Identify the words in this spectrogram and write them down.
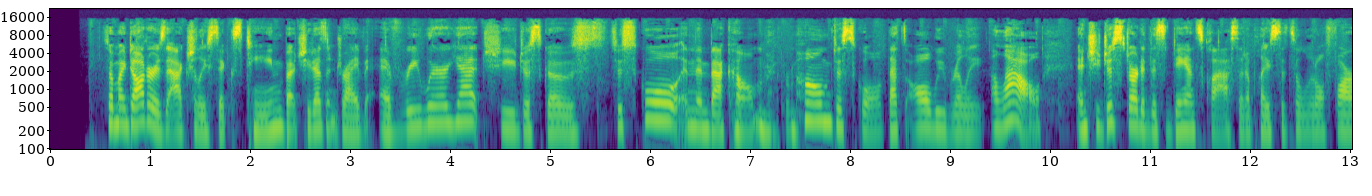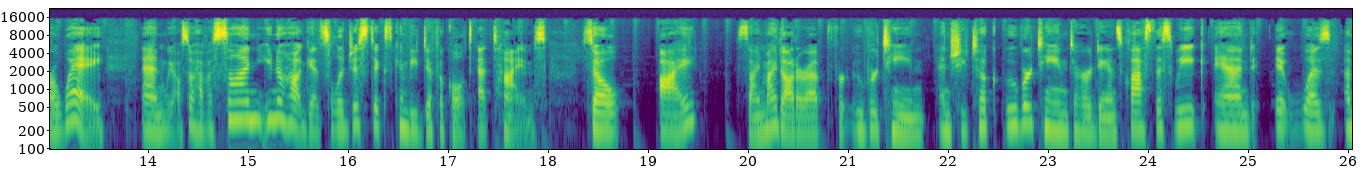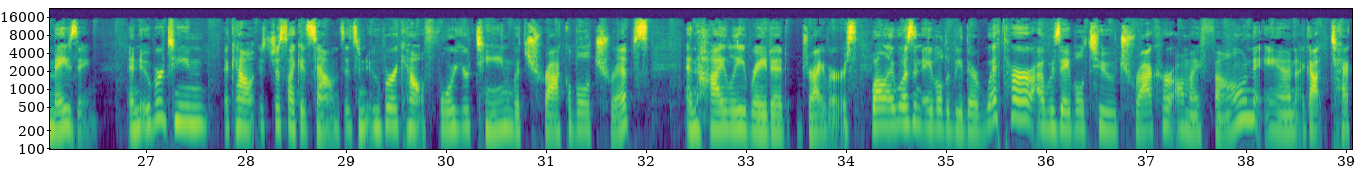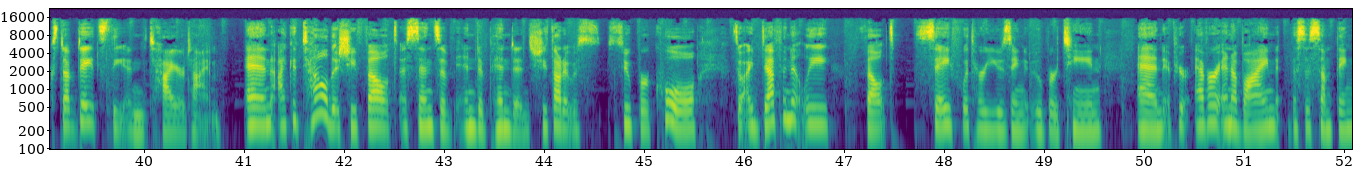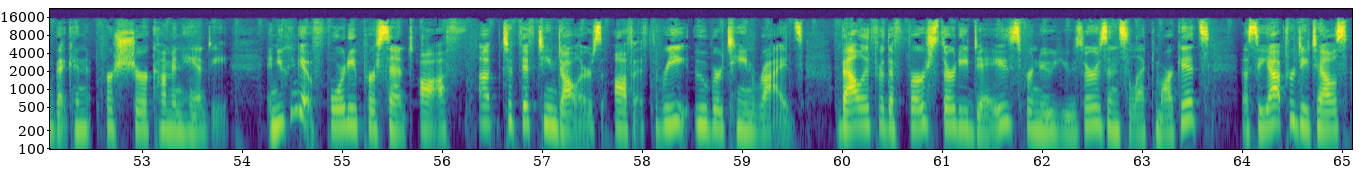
So my daughter is actually 16, but she doesn't drive everywhere yet. She just goes to school and then back home, from home to school. That's all we really allow. And she just started this dance class at a place that's a little far away. And we also have a son. You know how it gets. Logistics can be difficult at times. So I signed my daughter up for Uber Teen, and she took Uber Teen to her dance class this week, and it was amazing. An Uber teen account, it's just like it sounds. It's an Uber account for your teen with trackable trips and highly rated drivers. While I wasn't able to be there with her, I was able to track her on my phone and I got text updates the entire time. And I could tell that she felt a sense of independence. She thought it was super cool. So I definitely felt safe with her using Uber Teen. And if you're ever in a bind, this is something that can for sure come in handy and you can get 40% off, up to $15 off three Uber Teen rides, valid for the first 30 days for new users in select markets. Now, see app for details.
